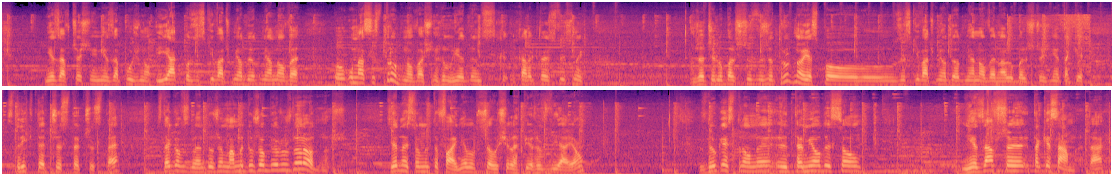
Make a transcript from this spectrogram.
nie za wcześnie, nie za późno i jak pozyskiwać miody odmianowe, u nas jest trudno właśnie, jeden z ch- charakterystycznych rzeczy Lubelszczyzny, że trudno jest pozyskiwać miody odmianowe na Lubelszczyźnie, takie stricte, czyste, czyste, z tego względu, że mamy dużą bioróżnorodność. Z jednej strony to fajnie, bo pszczoły się lepiej rozwijają, z drugiej strony y, te miody są nie zawsze takie same, tak?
